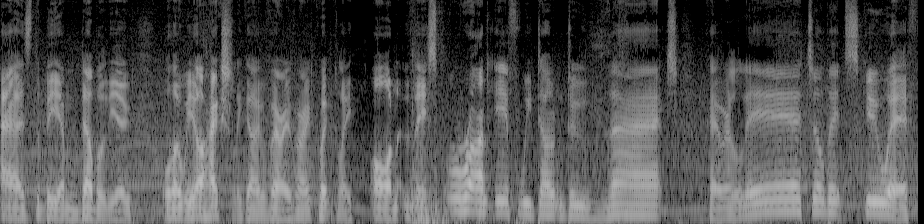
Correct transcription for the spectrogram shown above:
as the BMW. Although we are actually going very, very quickly on this run if we don't do that. Okay, we're a little bit skew with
